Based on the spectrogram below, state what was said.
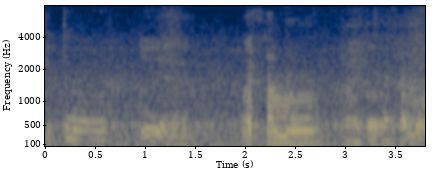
Gitu. Iya. Live kamu. Atau live kamu.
